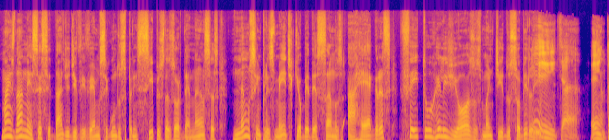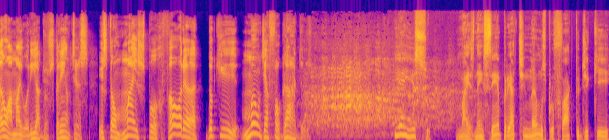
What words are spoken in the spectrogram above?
mas na necessidade de vivermos segundo os princípios das ordenanças, não simplesmente que obedeçamos a regras feito religiosos mantidos sob lei. Eita! Então a maioria dos crentes estão mais por fora do que mão de afogado. E é isso. Mas nem sempre atinamos para o facto de que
